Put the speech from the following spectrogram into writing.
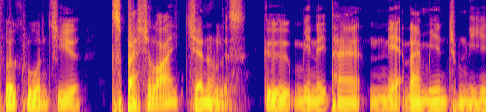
ធ្វើខ្លួនជា specialized generalist គឺមានន័យថាអ្នកដែលមានជំនាញ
